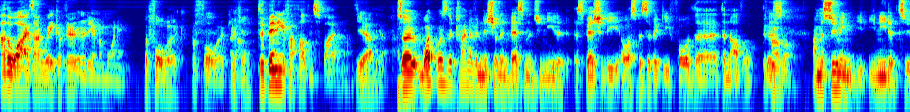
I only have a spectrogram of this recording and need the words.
otherwise I'd wake up very early in the morning before work. before work. Yeah. Okay. depending if I felt inspired or not. Yeah. Yeah. So, what was the kind of initial investment you needed, especially or specifically for the the novel? The novel. I'm assuming you, you needed to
